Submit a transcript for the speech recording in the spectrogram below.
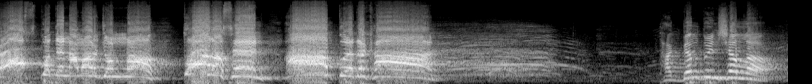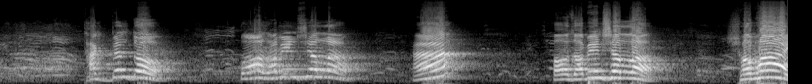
রাজপথে নামার জন্য তৈরি আছেন, হাত তুলে দেখান। থাকবেন তো ইনশাল্লাহ থাকবেন তো। পাওয়া যাবে ইনশাল্লাহ হ্যাঁ? পাওয়া যাবে ইনশাল্লাহ সবাই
